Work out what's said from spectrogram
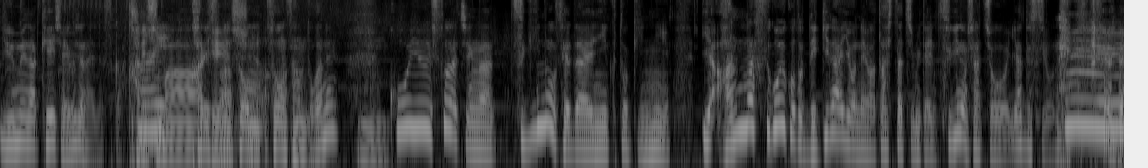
有名な経営者いるじゃないですか。カリスマカリスマ経営者。孫孫さんとかね、うん。こういう人たちが次の世代に行くときにいやあんなすごいことできないよね私たちみたいに次の社長嫌ですよね。う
